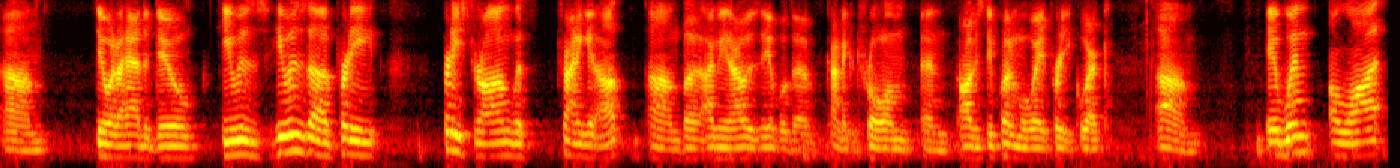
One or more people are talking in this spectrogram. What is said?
um, did what I had to do. He was he was uh, pretty pretty strong with trying to get up, um, but I mean, I was able to kind of control him and obviously put him away pretty quick. Um, it went a lot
